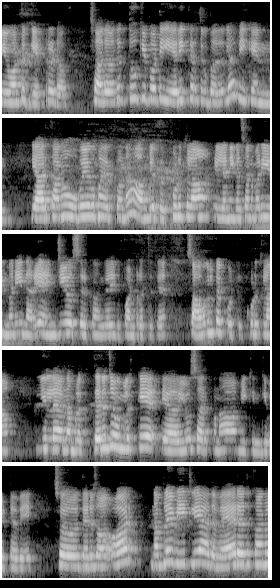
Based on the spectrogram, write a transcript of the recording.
we want to get rid of so அதை வந்து தூக்கி போட்டு எரிக்கிறதுக்கு பதிலாக வி கேன் யாருக்கானோ உபயோகமாக இருக்கோன்னா அவங்களுக்கு கொடுக்கலாம். இல்லை நீங்கள் சொன்ன மாதிரி இது மாதிரி நிறைய என்ஜிஓஸ் இருக்காங்க இது பண்ணுறதுக்கு ஸோ அவங்கள்ட்ட கொடு கொடுக்கலாம். இல்லை நம்மளுக்கு தெரிஞ்சவங்களுக்கே யூஸாக இருக்குன்னா we can give it away so there is or நம்மளே வீட்லேயே அதை வேறு எதுக்கானோ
